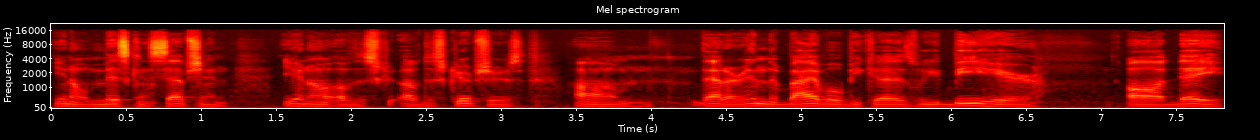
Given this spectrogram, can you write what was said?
you know misconception you know of the of the scriptures um, that are in the Bible because we'd be here all day.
